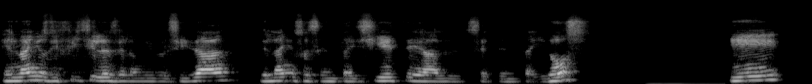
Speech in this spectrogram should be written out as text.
en años difíciles de la universidad, del año 67 al 72, y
